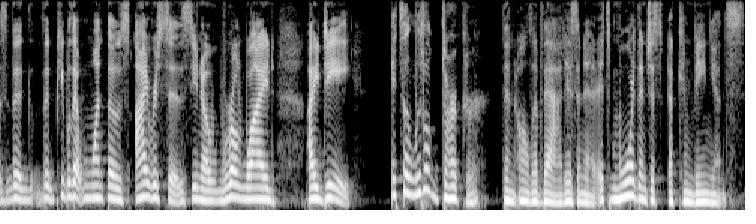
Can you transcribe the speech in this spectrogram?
the the people that want those irises, you know, worldwide ID. It's a little darker than all of that, isn't it? It's more than just a convenience.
